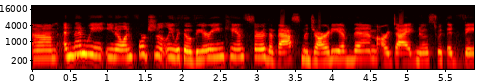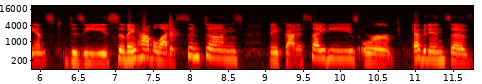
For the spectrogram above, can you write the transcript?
Um, and then we, you know, unfortunately with ovarian cancer, the vast majority of them are diagnosed with advanced disease. So they have a lot of symptoms. They've got ascites or evidence of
